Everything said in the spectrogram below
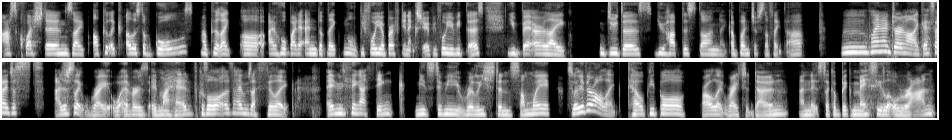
ask questions. Like I'll put like a list of goals. I'll put like, uh, I hope by the end of like, no, before your birthday next year, before you read this, you better like do this, you have this done, like a bunch of stuff like that. Mm, when I journal, I guess I just I just like write whatever's in my head because a lot of times I feel like anything I think needs to be released in some way. So either I'll like tell people or I'll like write it down and it's like a big messy little rant.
